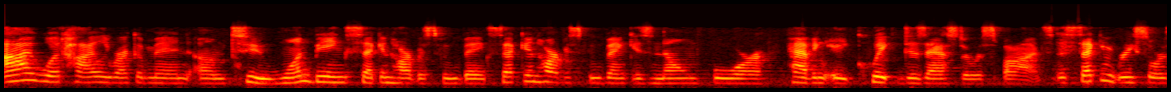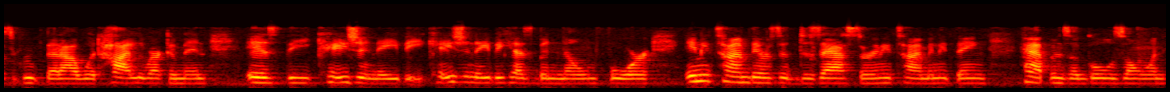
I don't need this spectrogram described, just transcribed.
I would highly recommend um, two. One being Second Harvest Food Bank. Second Harvest Food Bank is known for having a quick disaster response. The second resource group that I would highly recommend is the Cajun Navy. Cajun Navy has been known for anytime there's a disaster, anytime anything happens or goes on,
